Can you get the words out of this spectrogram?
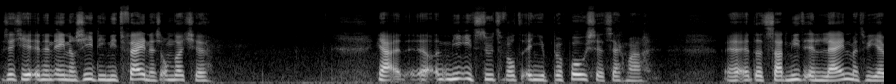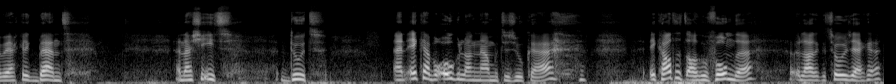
zit je in een energie die niet fijn is, omdat je ja, eh, niet iets doet wat in je purpose zit, zeg maar. Uh, dat staat niet in lijn met wie jij werkelijk bent. En als je iets doet, en ik heb er ook lang naar moeten zoeken. Hè? Ik had het al gevonden, laat ik het zo zeggen,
